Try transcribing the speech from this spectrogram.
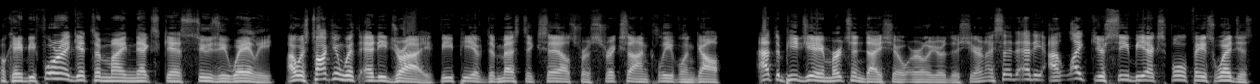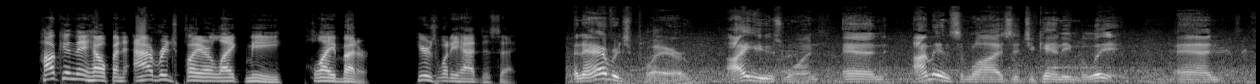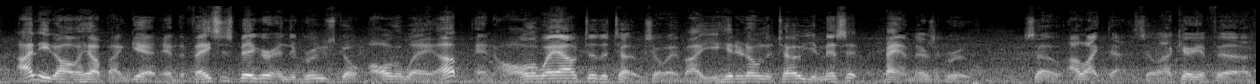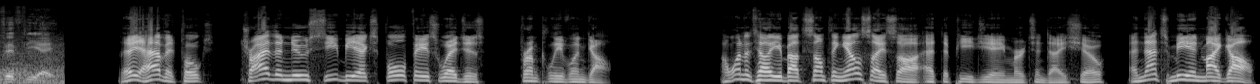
Okay, before I get to my next guest, Suzy Whaley, I was talking with Eddie Dry, VP of Domestic Sales for Srixon Cleveland Golf, at the PGA Merchandise Show earlier this year, and I said, Eddie, I like your CBX full face wedges. How can they help an average player like me play better? Here's what he had to say. An average player, I use one, and I'm in some lies that you can't even believe. And I need all the help I can get. And the face is bigger, and the grooves go all the way up and all the way out to the toe. So if I, you hit it on the toe, you miss it, bam, there's a groove. So I like that. So I carry a, a 58. There you have it, folks. Try the new CBX full face wedges from Cleveland Golf. I want to tell you about something else I saw at the PGA Merchandise Show, and that's me and my golf.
